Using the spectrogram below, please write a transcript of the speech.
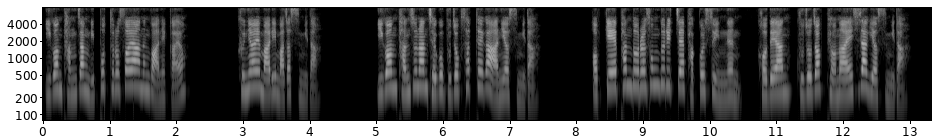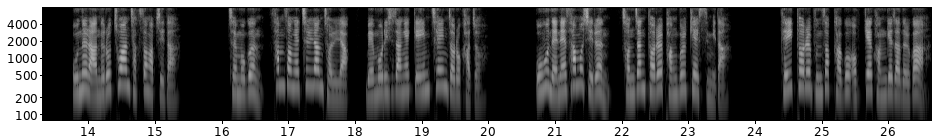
이건 당장 리포트로 써야 하는 거 아닐까요? 그녀의 말이 맞았습니다. 이건 단순한 재고 부족 사태가 아니었습니다. 업계의 판도를 송두리째 바꿀 수 있는 거대한 구조적 변화의 시작이었습니다. 오늘 안으로 초안 작성합시다. 제목은 삼성의 7년 전략, 메모리 시장의 게임 체인저로 가죠. 오후 내내 사무실은 전쟁터를 방불케 했습니다. 데이터를 분석하고 업계 관계자들과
